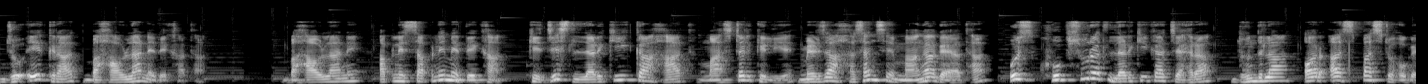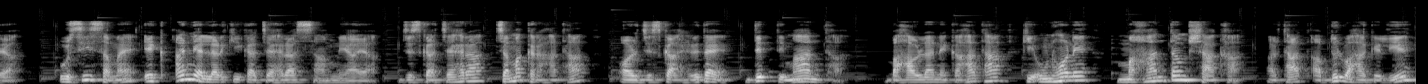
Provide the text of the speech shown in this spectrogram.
जो एक रात बहावला ने देखा था। बहावला ने अपने सपने में देखा कि जिस लड़की का हाथ मास्टर के लिए मिर्ज़ा हसन से मांगा गया था, उस खूबसूरत लड़की का चेहरा धुंधला और अस्पष्ट हो गया। उसी समय एक अन्य लड़की का चेहरा सामने आया, जिसका चेहरा चमक रहा था और जिसका हृदय दीप्तिमान था। बहावला ने कहा था कि उन्होंने महानतम शाखा, अर्थात अब्दुल वहा के लिए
